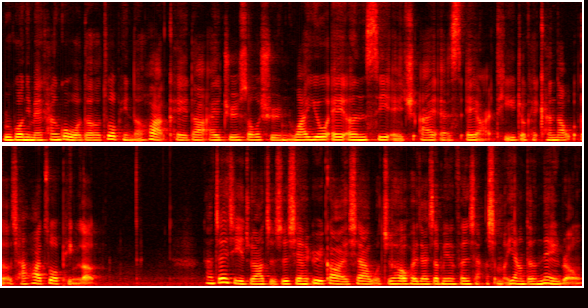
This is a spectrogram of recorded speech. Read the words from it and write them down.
如果你没看过我的作品的话，可以到 IG 搜寻 Y U A N C H I S A R T，就可以看到我的插画作品了。那这一集主要只是先预告一下，我之后会在这边分享什么样的内容。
